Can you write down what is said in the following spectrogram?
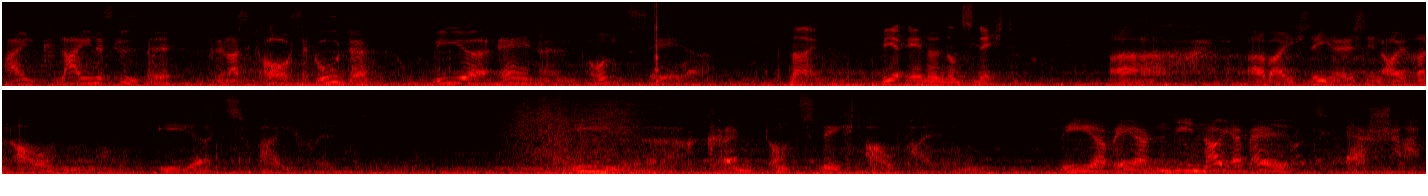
Ein kleines Übel für das große Gute. Wir ähneln uns sehr. Nein, wir ähneln uns nicht. Ah, Aber ich sehe es in euren Augen. Ihr zweifelt. Ihr könnt uns nicht aufhalten. Wir werden die neue Welt erschaffen.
